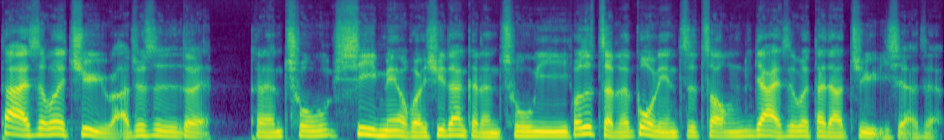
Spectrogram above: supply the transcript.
但还是会聚吧，就是对，可能除夕没有回去，但可能初一或者整个过年之中，应该还是会大家聚一下这样。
